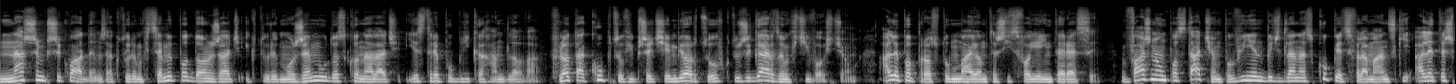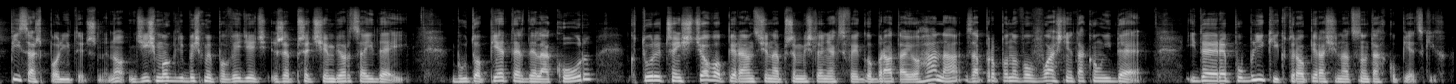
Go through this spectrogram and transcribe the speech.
Naszym przykładem, za którym chcemy podążać i który możemy udoskonalać, jest Republika Handlowa. Flota kupców i przedsiębiorców, którzy gardzą chciwością, ale po prostu mają też i swoje interesy. Ważną postacią powinien być dla nas kupiec flamandzki, ale też pisarz polityczny. No, dziś moglibyśmy powiedzieć, że przedsiębiorca idei. Był to Pieter de la Cour, który częściowo opierając się na przemyśleniach swojego brata Johanna, zaproponował właśnie taką ideę. Ideę republiki, która opiera się na cnotach kupieckich.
